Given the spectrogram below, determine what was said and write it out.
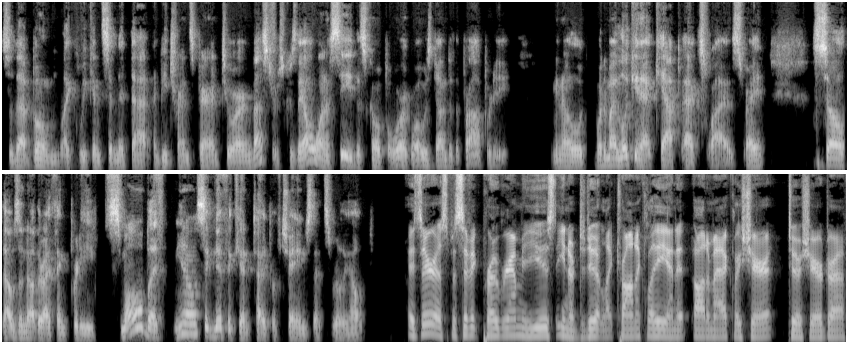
so that boom, like we can submit that and be transparent to our investors because they all want to see the scope of work, what was done to the property. You know, what am I looking at capex wise, right? So that was another, I think, pretty small but you know significant type of change that's really helped. Is there a specific program you use, you know, to do it electronically and it automatically share it to a share drive?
